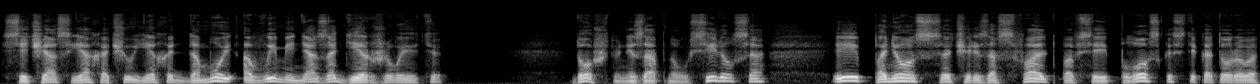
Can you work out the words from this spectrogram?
Сейчас я хочу ехать домой, а вы меня задерживаете. Дождь внезапно усилился и понесся через асфальт, по всей плоскости которого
